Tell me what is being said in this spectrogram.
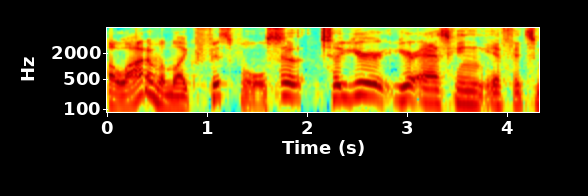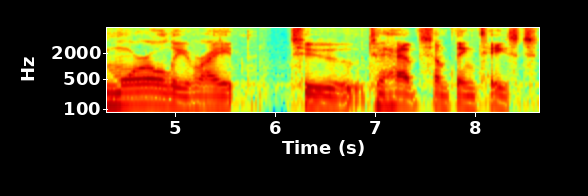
a lot of them, like fistfuls. so so you're you're asking if it's morally right to to have something taste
